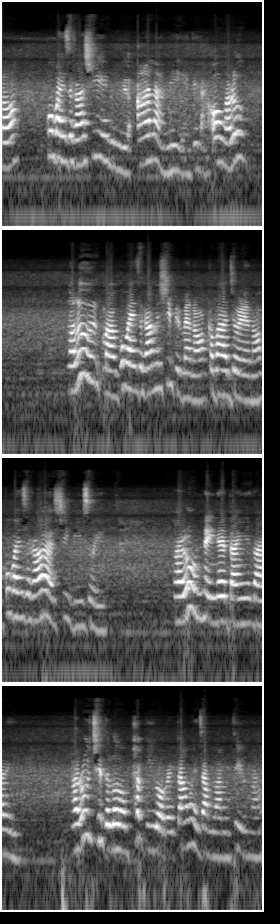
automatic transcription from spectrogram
နော်ကိုယ်ပိုင်စကားရှိရဲ့လူတွေအားနာမိရင်တိလားအော်ငါတို့ငါတို့မှာကိုယ်ပိုင်စကားမရှိပေမဲ့နော်ကဘာကြော်တယ်နော်ကိုယ်ပိုင်စကားကရှိပြီးဆိုရင်ငါတို့နှိမ်တဲ့တိုင်းရင်းသားတွေငါတို့ချစ်တယ်လို့ဖတ်ပြီးတော့ပဲတောင်းဝင်ကြမလားမသိဘူးနော်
